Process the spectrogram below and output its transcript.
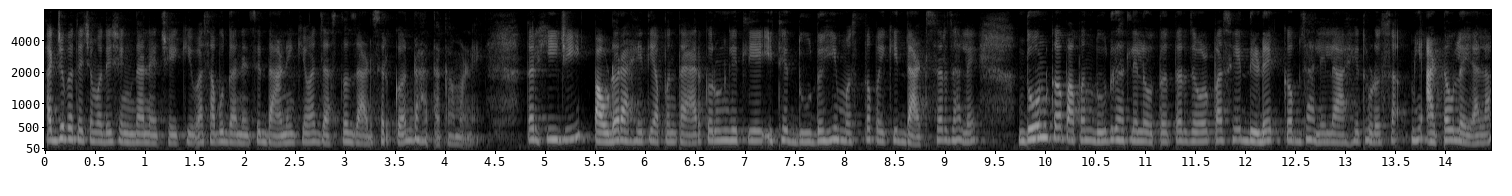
अजिबात त्याच्यामध्ये शेंगदाण्याचे किंवा साबुदाण्याचे दाणे किंवा जास्त जाडसर कण राहता कामा नये. तर ही जी पावडर आहे ती आपण तयार करून घेतली आहे. इथे दूधही मस्तपैकी दाटसर झालं आहे दोन कप आपण दूध घातलेलं होतं तर जवळपास हे दीड एक कप झालेलं आहे. थोडंसं मी आटवलं याला.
